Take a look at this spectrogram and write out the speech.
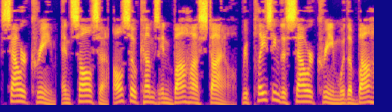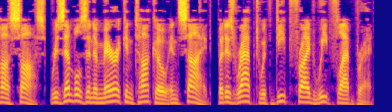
sour cream, and salsa also comes in Baja style, replacing the sour cream with a Baja sauce, resembles an American taco inside, but is wrapped with deep-fried wheat flatbread.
